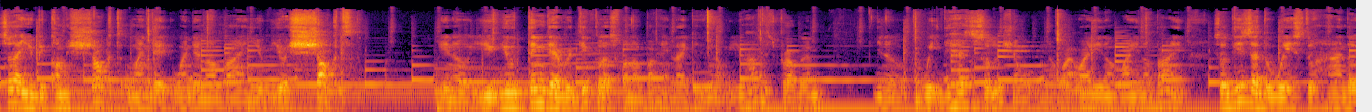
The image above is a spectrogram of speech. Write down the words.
so that you become shocked when they when they're not buying. You you're shocked. You know you, you think they're ridiculous for not buying. Like you know you have this problem you know wait here's the solution. Why, why you not why are you not buying? So these are the ways to handle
